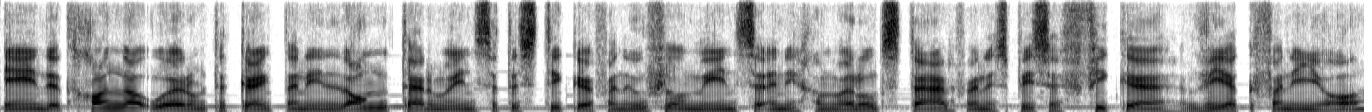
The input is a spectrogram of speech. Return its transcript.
En dit gaan daaroor om te kyk na die langtermyn statistieke van hoeveel mense in die gemiddeld sterf in 'n spesifieke week van die jaar.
